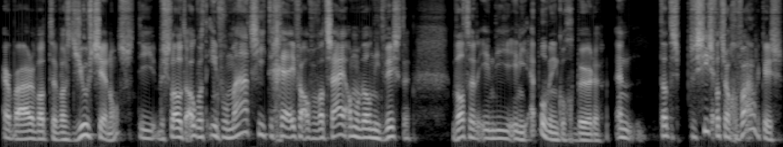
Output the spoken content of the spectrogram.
Er waren wat, was news channels. Die besloten ook wat informatie te geven over wat zij allemaal wel niet wisten. Wat er in die, in die Apple winkel gebeurde. En dat is precies wat zo gevaarlijk is.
